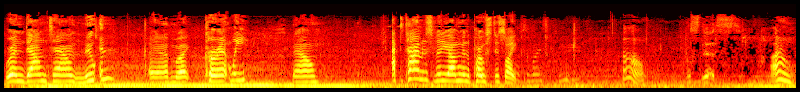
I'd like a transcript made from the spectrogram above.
we're in downtown Newton, um, right currently. Now, at the time of this video, I'm gonna post this like, a nice key. oh, What's this? I don't.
